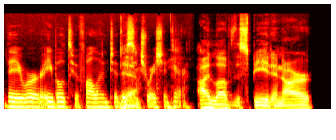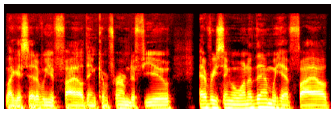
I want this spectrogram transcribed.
they were able to fall into this Yeah. situation here. I love the speed and our, like I said, we have filed and confirmed a few. Every single one of them we have filed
